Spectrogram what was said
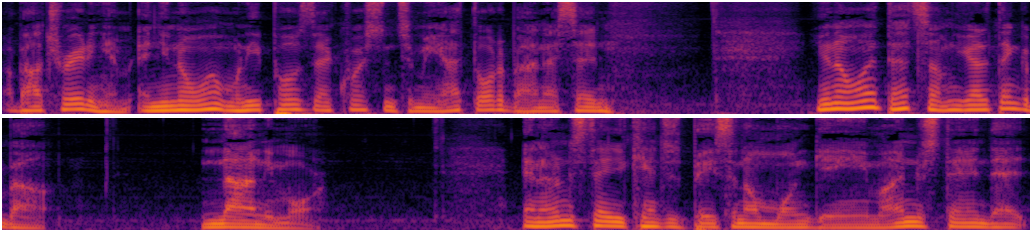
about trading him? And you know what? When he posed that question to me, I thought about it I said, you know what? That's something you got to think about. Not anymore. And I understand you can't just base it on one game. I understand that,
